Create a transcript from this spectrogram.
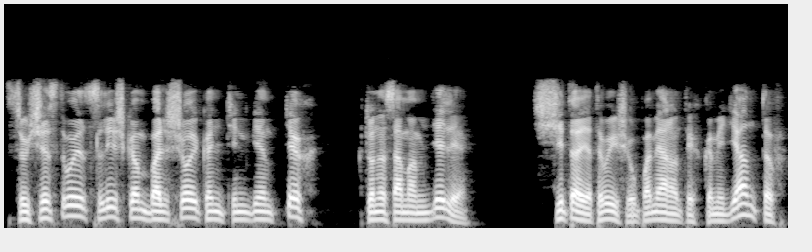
существует слишком большой контингент тех, кто на самом деле считает вышеупомянутых комедиантов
